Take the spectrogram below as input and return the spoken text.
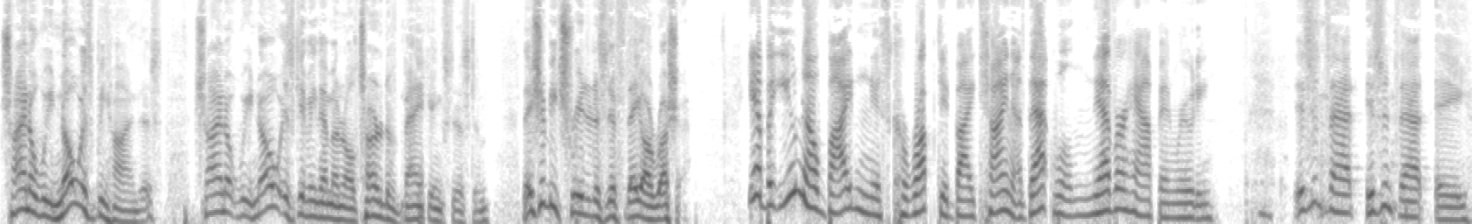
China, we know, is behind this. China, we know, is giving them an alternative banking system. They should be treated as if they are Russia. Yeah, but you know Biden is corrupted by China. That will never happen, Rudy. Isn't that isn't that a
